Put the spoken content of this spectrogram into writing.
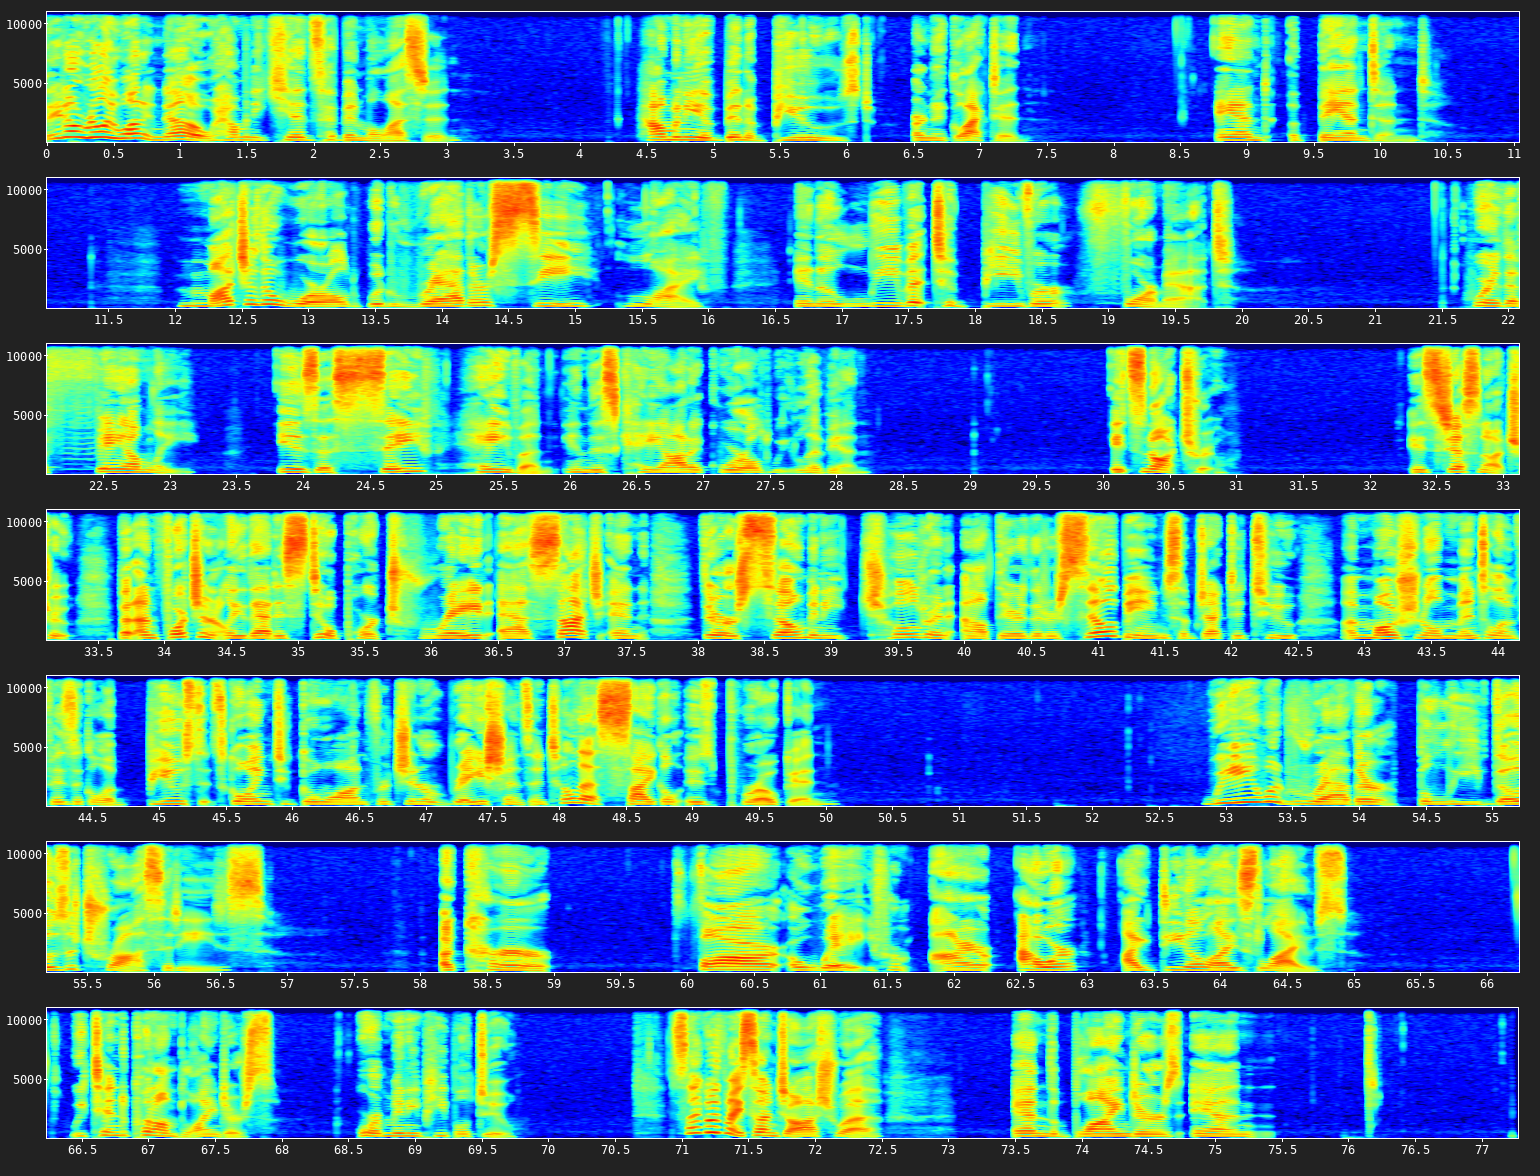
They don't really want to know how many kids have been molested, how many have been abused or neglected and abandoned. Much of the world would rather see life in a leave it to beaver format, where the family is a safe haven in this chaotic world we live in. It's not true. It's just not true. But unfortunately, that is still portrayed as such. And there are so many children out there that are still being subjected to emotional, mental, and physical abuse that's going to go on for generations until that cycle is broken. We would rather believe those atrocities occur far away from our, our idealized lives we tend to put on blinders, or many people do. It's like with my son Joshua and the blinders and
